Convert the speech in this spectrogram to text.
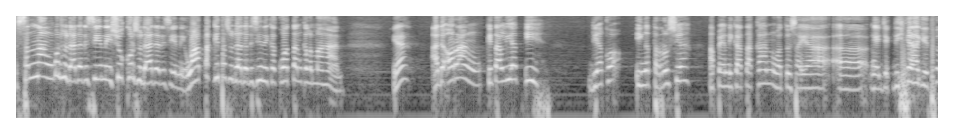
senang pun sudah ada di sini, syukur sudah ada di sini, watak kita sudah ada di sini, kekuatan, kelemahan, ya. Ada orang kita lihat, ih, dia kok inget terus ya apa yang dikatakan waktu saya uh, ngejek dia gitu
